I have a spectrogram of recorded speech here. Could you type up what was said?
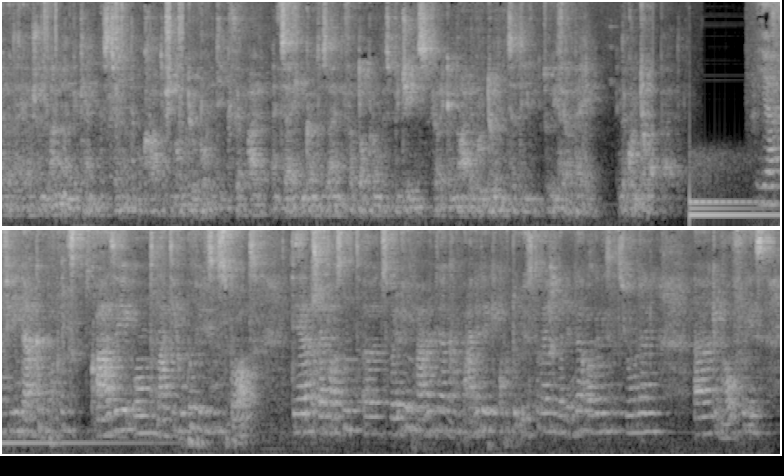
wäre daher schon lange ein Bekenntnis zu einer demokratischen Kulturpolitik für alle. Ein Zeichen könnte sein die Verdopplung des Budgets für regionale Kulturinitiativen sowie Fair Pay in der Kulturarbeit. Ja, vielen Dank an Patrick Quasi und Marti Huber für diesen Spot, der 2012 im Rahmen der Kampagne der Kultur Österreich und der Länderorganisationen äh, gelaufen ist.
